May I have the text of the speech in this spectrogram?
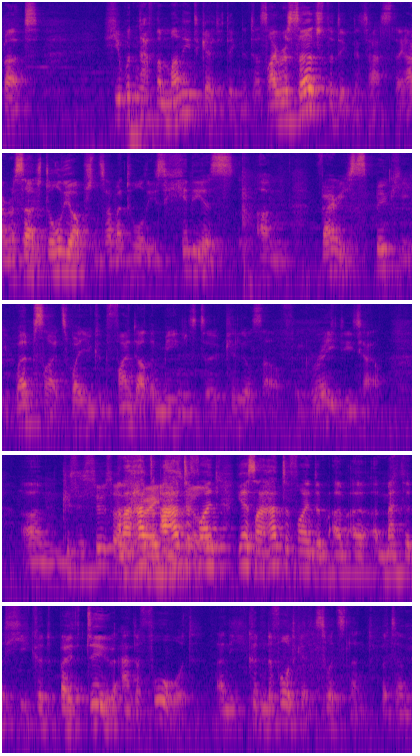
but he wouldn't have the money to go to Dignitas. I researched the Dignitas thing. I researched all the options. I went to all these hideous, um, very spooky websites where you can find out the means to kill yourself in great detail. Um, 'Cause his suicide and I had, very I had to find yes, I had to find a, a, a method he could both do and afford, and he couldn't afford to go to Switzerland, but um,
